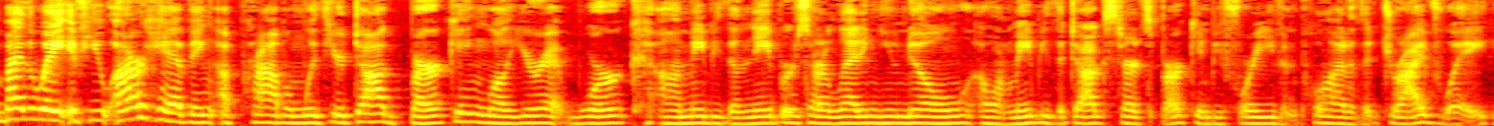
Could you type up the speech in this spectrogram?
by the way, if you are having a problem with your dog barking while you're at work, uh, maybe the neighbors are letting you know, or maybe the dog starts barking before you even pull out of the driveway,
